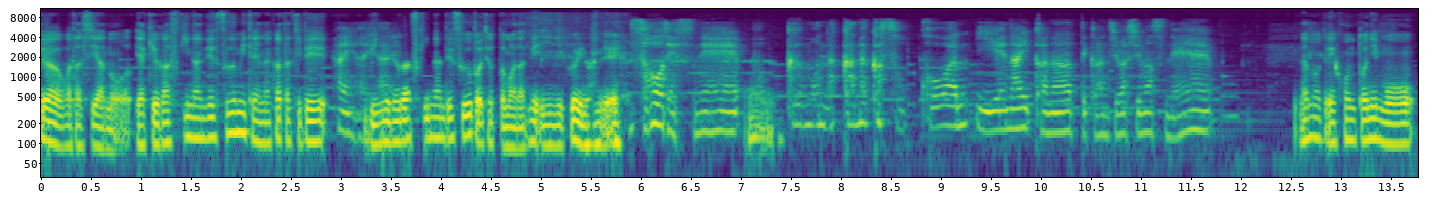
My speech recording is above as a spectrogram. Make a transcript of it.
例えば私あの、野球が好きなんです、みたいな形で、はいはいビはい。ニールが好きなんですとちょっとまだね、言いにくいので、そうですね。うん僕もなかなかそこは言えないかなって感じはしますね。なので本当にもう、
